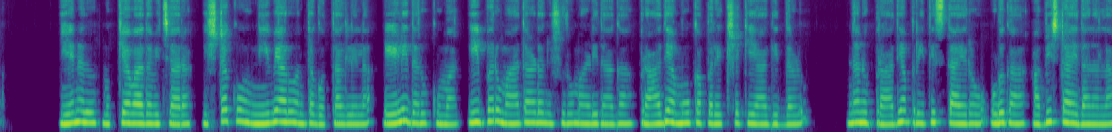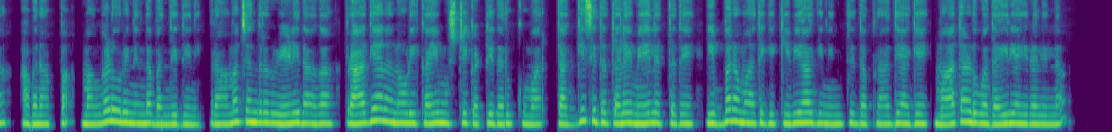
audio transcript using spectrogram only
ಏನದು ಮುಖ್ಯವಾದ ವಿಚಾರ? ಇಷ್ಟಕ್ಕೂ ನೀವ್ಯಾರು ಅಂತ ಗೊತ್ತಾಗ್ಲಿಲ್ಲ. ಹೇಳಿದರು ಕುಮಾರ್. ಇಬ್ಬರು ಮಾತಾಡಲು ಶುರು ಮಾಡಿದಾಗ ಪ್ರಾದ್ಯ ಮೂಕ ಪರೀಕ್ಷಕಿಯಾಗಿದ್ದಳು. ನಾನು ಪ್ರಾದ್ಯ ಪ್ರೀತಿಸ್ತಾ ಇರೋ ಹುಡುಗ ಅಭಿಷ್ಟ ಇದ್ದಾನಲ್ಲ, ಅವನ ಅಪ್ಪ ಮಂಗಳೂರಿನಿಂದ ಬಂದಿದ್ದೀನಿ. ರಾಮಚಂದ್ರರು ಹೇಳಿದಾಗ ಪ್ರಾದ್ಯನ ನೋಡಿ ಕೈ ಮುಷ್ಟಿ ಕಟ್ಟಿದರು ಕುಮಾರ್. ತಗ್ಗಿಸಿದ ತಲೆ ಮೇಲೆತ್ತದೆ ಇಬ್ಬರ ಮಾತಿಗೆ ಕಿವಿಯಾಗಿ ನಿಂತಿದ್ದ ಪ್ರಾದ್ಯಗೆ ಮಾತಾಡುವ ಧೈರ್ಯ ಇರಲಿಲ್ಲ.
